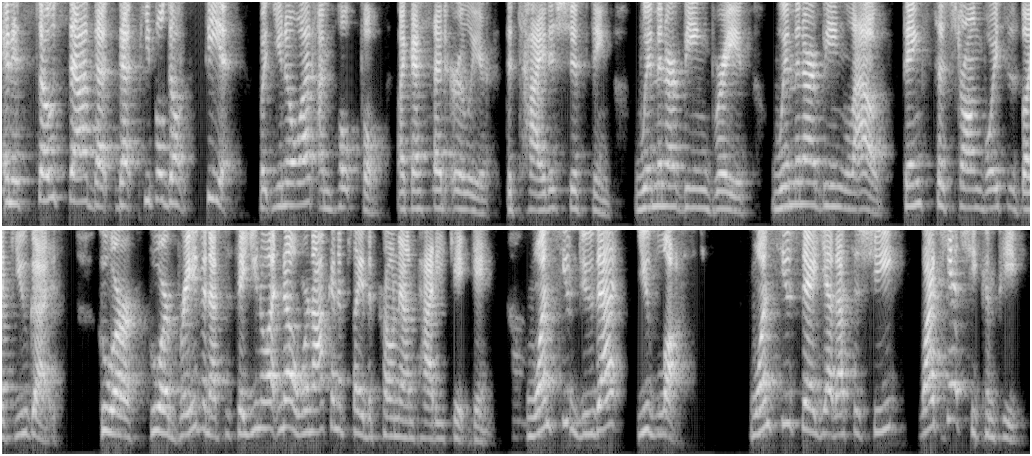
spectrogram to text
And it's so sad that that people don't see it. But you know what? I'm hopeful. Like I said earlier, the tide is shifting. Women are being brave. Women are being loud. Thanks to strong voices like you guys who are who are brave enough to say, "You know what? No, we're not going to play the pronoun patty cake game." Once you do that, you've lost. Once you say, "Yeah, that's a she," why can't she compete?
